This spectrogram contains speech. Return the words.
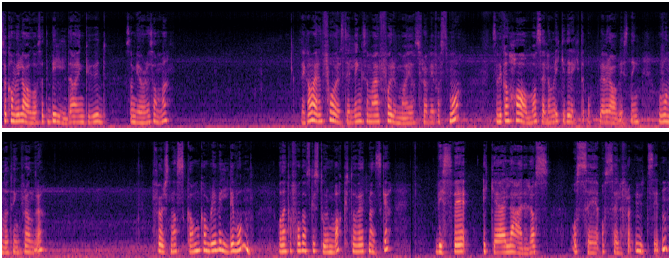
så kan vi lage oss et bilde av en Gud som gjør det samme. Det kan være en forestilling som er forma i oss fra vi var små, som vi kan ha med oss selv om vi ikke direkte opplever avvisning og vonde ting fra andre. Følelsen av skam kan bli veldig vond, og den kan få ganske stor makt over et menneske hvis vi ikke lærer oss å se oss selv fra utsiden,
